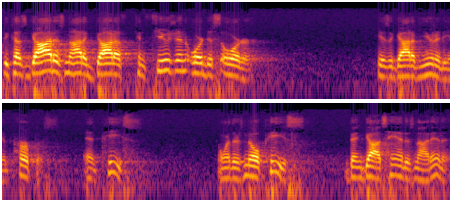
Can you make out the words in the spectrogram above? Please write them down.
Because God is not a God of confusion or disorder. He is a God of unity and purpose and peace. And where there's no peace, then God's hand is not in it.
